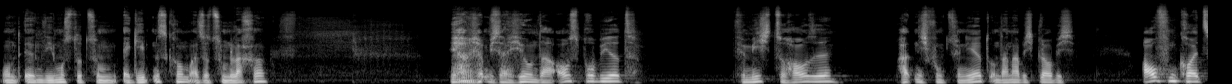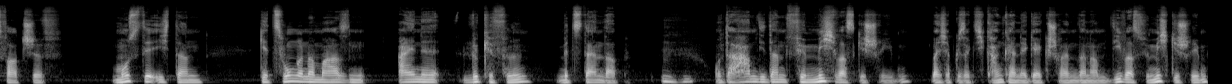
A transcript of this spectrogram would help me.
und irgendwie musst du zum Ergebnis kommen, also zum Lacher. Ja, ich habe mich dann hier und da ausprobiert. Für mich zu Hause hat nicht funktioniert und dann habe ich, glaube ich, auf dem Kreuzfahrtschiff musste ich dann gezwungenermaßen eine Lücke füllen mit Stand-up. Und da haben die dann für mich was geschrieben, weil ich habe gesagt, ich kann keine Gags schreiben. Dann haben die was für mich geschrieben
